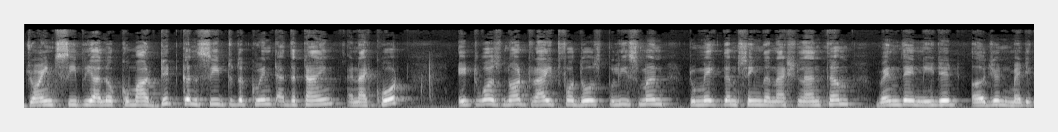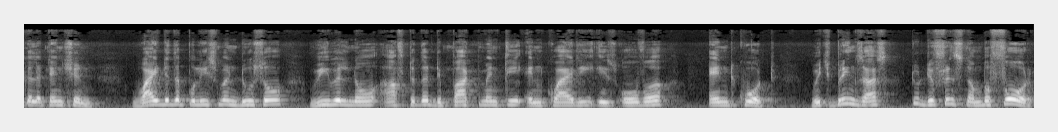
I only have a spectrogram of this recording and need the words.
Joint CP Alok Kumar did concede to the Quint at the time, and I quote, it was not right for those policemen to make them sing the national anthem when they needed urgent medical attention. Why did the policemen do so? We will know after the departmental inquiry is over. End quote. Which brings us to difference number four.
